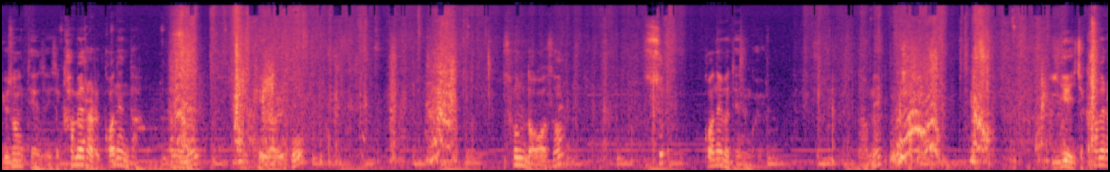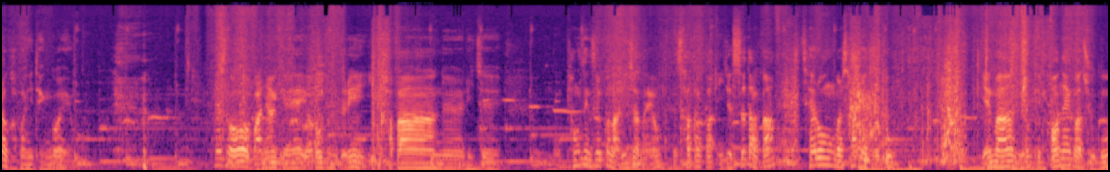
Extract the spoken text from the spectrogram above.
이 상태에서 이제 카메라를 꺼낸다 하면은 이렇게 열고 손 넣어서 쑥 꺼내면 되는 거예요. 그 다음에 이게 이제 카메라 가방이 된 거예요. 해서 만약에 여러분들이 이 가방을 이제 뭐 평생 쓸 건 아니잖아요. 그래서 사다가 이제 쓰다가 새로운 걸 사게 돼도 얘만 이렇게 꺼내가지고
